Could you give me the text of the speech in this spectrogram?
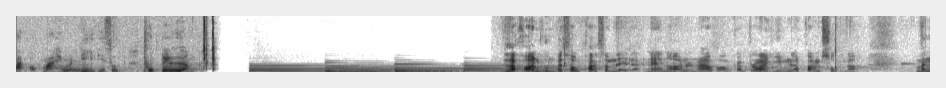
รักออกมาให้มันดีที่สุด ทุกเรื่อง ละครคุณประสบความสำเร็จอะแน่นอนมันมาพร้อมกับรอยยิ้มและความสุขเนาะมัน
